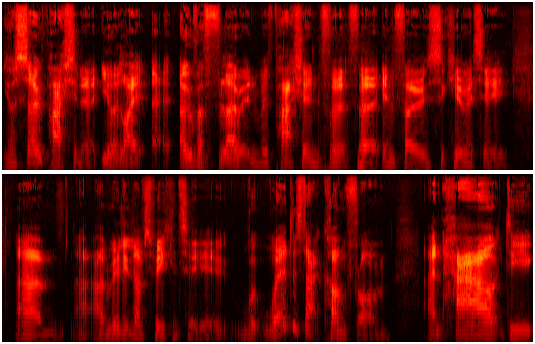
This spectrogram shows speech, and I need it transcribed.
You're so passionate. You're like uh, overflowing with passion for for info security. Um, I really love speaking to you. Where does that come from, and how do you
